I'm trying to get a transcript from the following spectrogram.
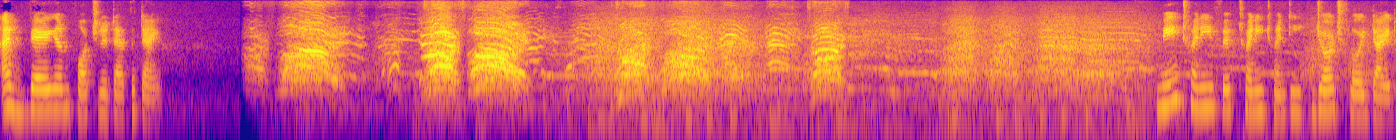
and very unfortunate at the time. May 25, 2020, George Floyd died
